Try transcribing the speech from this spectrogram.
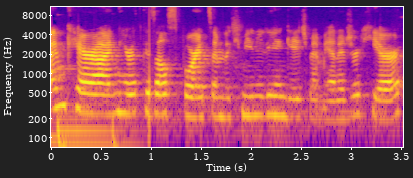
I'm Cara. I'm here with Gazelle Sports. I'm the Community Engagement Manager here.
